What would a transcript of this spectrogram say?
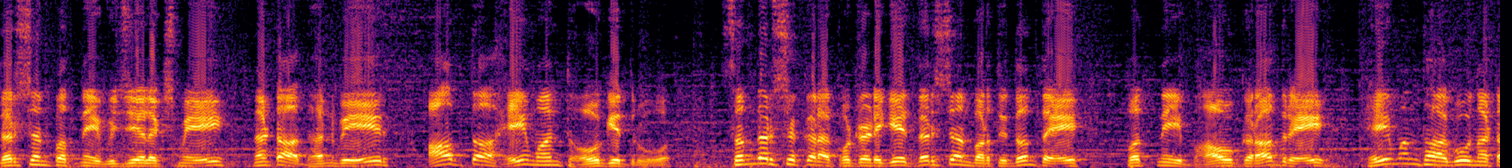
ದರ್ಶನ್ ಪತ್ನಿ ವಿಜಯಲಕ್ಷ್ಮಿ, ನಟ ಧನ್ವೀರ್, ಆಪ್ತ ಹೇಮಂತ್ ಹೋಗಿದ್ರು. ಸಂದರ್ಶಕರ ಕೊಠಡಿಗೆ ದರ್ಶನ್ ಬರ್ತಿದ್ದಂತೆ ಪತ್ನಿ ಭಾವುಕರಾದ್ರೆ ಹೇಮಂತ್ ಹಾಗೂ ನಟ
